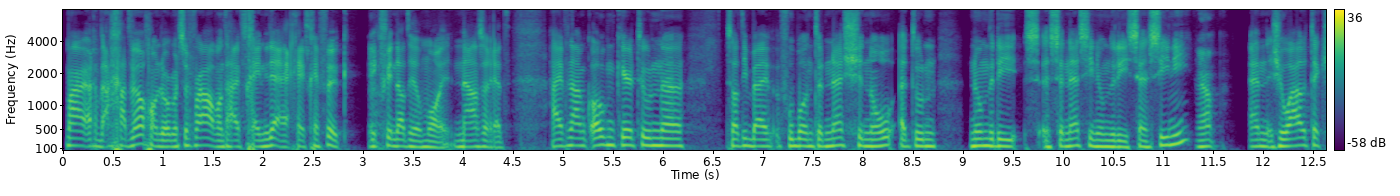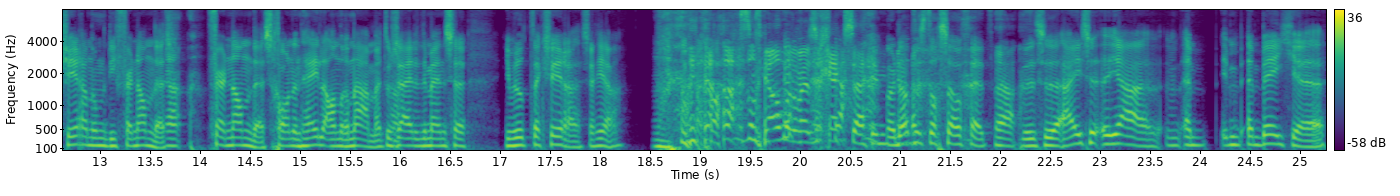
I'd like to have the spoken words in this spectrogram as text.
Maar hij gaat wel gewoon door met zijn verhaal. Want hij heeft geen idee. Hij geeft geen fuck. Ik vind dat heel mooi. Nazareth. Hij heeft namelijk ook een keer toen... eh, zat hij bij Voetbal International. En toen noemde hij... Senesi noemde hij Sensini. Ja. En Joao Teixeira noemde die Fernandes. Ja. Fernandes, gewoon een hele andere naam. En toen Ja. zeiden de mensen, je bedoelt Teixeira? Ik zeg ja. Alsof die andere mensen gek zijn. Maar dat is toch zo vet. Ja. Dus eh, hij is eh, ja, een, een, beetje...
